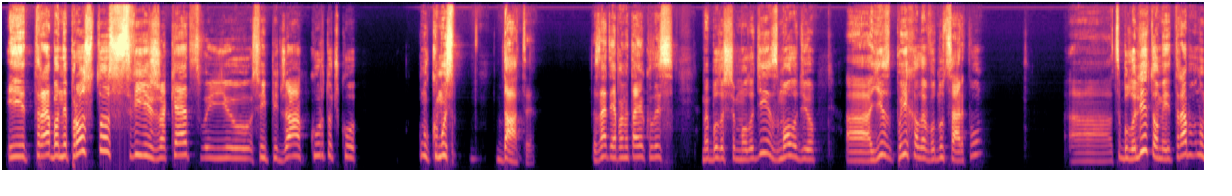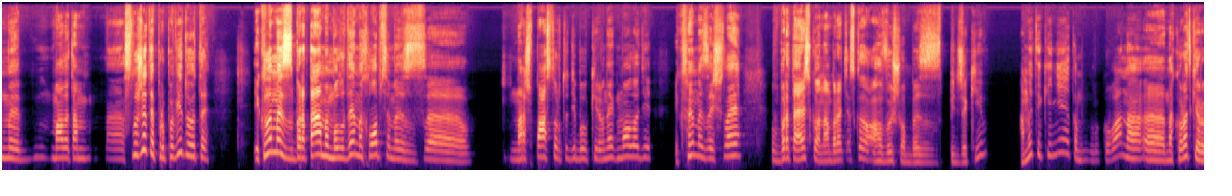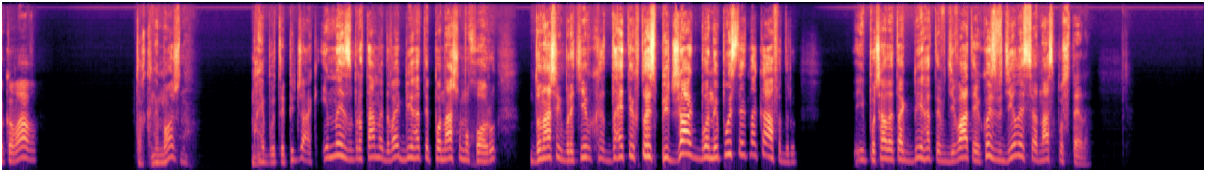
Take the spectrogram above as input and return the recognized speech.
І треба не просто свій жакет, свою, свій піджак, курточку ну, комусь дати. Знаєте, я пам'ятаю, колись ми були ще молоді, з молоддю а, їз- поїхали в одну церкву. А, Це було літом, і треба, ну, ми мали там а, служити, проповідувати. І коли ми з братами, молодими хлопцями, з, е, наш пастор тоді був керівник молоді, і коли ми зайшли в братерську, нам браття сказали, а ви що, без піджаків? А ми такі, ні, там рукава на, е, на короткі рукава. Так не можна. Має бути піджак. І ми з братами давай бігати по нашому хору до наших братів, дайте хтось піджак, бо не пустять на кафедру. І почали так бігати, вдівати, якось вділися, нас пустили.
